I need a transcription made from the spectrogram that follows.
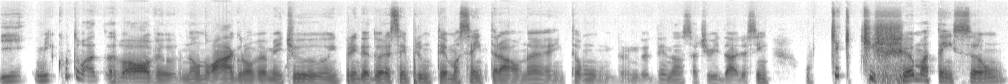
E me conta, óbvio, não no agro, obviamente o empreendedor é sempre um tema central, né? Então, dentro da nossa atividade, assim, o que que te chama atenção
